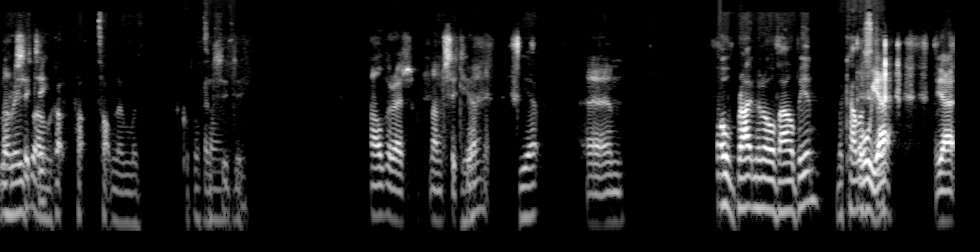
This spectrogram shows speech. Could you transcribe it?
Man Lloris, City. Well, we got Tot- Tottenham with a couple of Man times. City. Alvarez, Man City, Yeah. wasn't it? Yeah. Um, Oh, Brighton and Hove Albion. Mac Allister. oh yeah, yeah.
